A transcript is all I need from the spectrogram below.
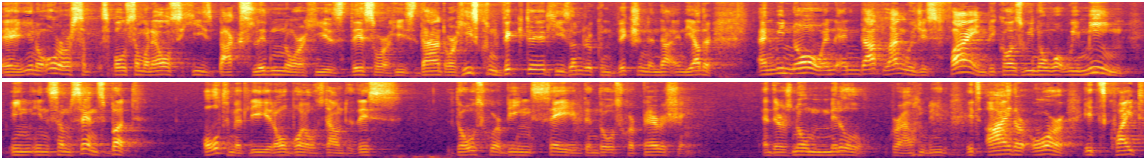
uh, you know, or suppose someone else, he's backslidden, or he is this, or he's that, or he's convicted, he's under conviction, and that and the other. And we know, and, and that language is fine because we know what we mean in, in some sense, but ultimately it all boils down to this those who are being saved and those who are perishing. And there's no middle ground. It's either or. It's quite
